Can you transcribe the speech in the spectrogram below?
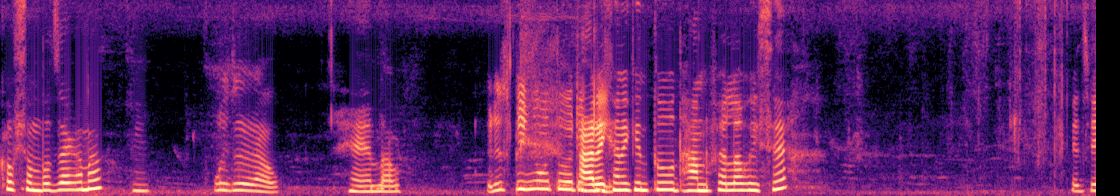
খুব সুন্দর জায়গা না? লাউ। হ্যাঁ মতো আর এখানে কিন্তু ধান ফেলা হয়েছে এই যে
